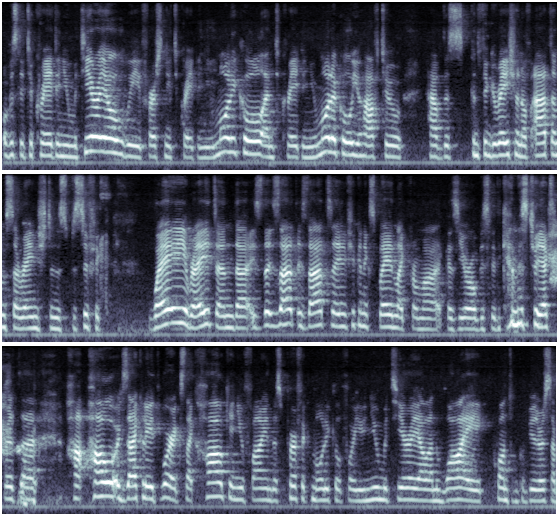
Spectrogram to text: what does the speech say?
obviously to create a new material, we first need to create a new molecule, and to create a new molecule, you have to have this configuration of atoms arranged in a specific way, right? And uh, is, is that is that uh, if you can explain, like from because you're obviously the chemistry expert, uh, how, how exactly it works? Like how can you find this perfect molecule for your new material, and why quantum computers are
